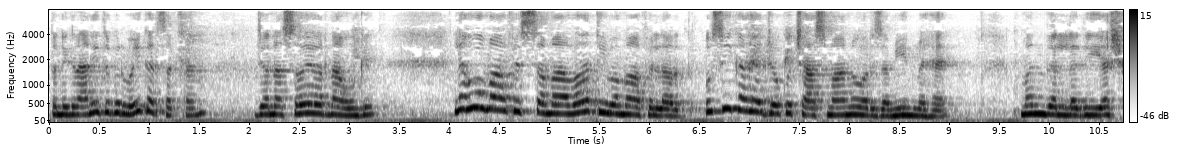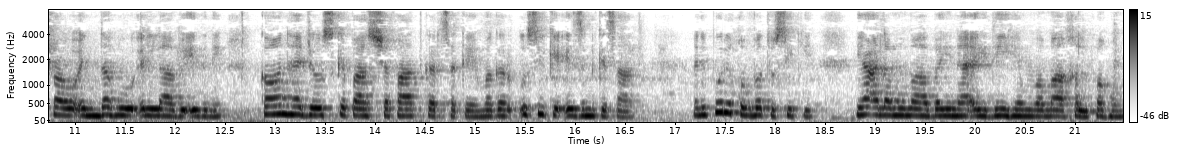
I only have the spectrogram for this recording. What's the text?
تو نگرانی تو پھر وہی کر سکتا نا۔ جو نہ سوئے اور نہ اونگے۔ لہو ما فی السماوات و ما فی الارض۔ اسی کا ہے جو کچھ آسمانوں اور زمین میں ہے۔ من ذا الذی یشفع عنده الا باذنی کون ہے جو اس کے پاس شفاعت کر سکے مگر اسی کے اذن کے ساتھ؟ یعنی پوری قوت اسی کی۔ یا علم بین ایدیہم وما خلفہم،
